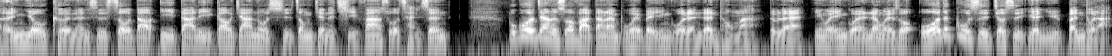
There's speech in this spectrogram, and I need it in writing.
很有可能是受到意大利高加诺时钟剑的启发所产生。不过这样的说法当然不会被英国人认同嘛，对不对？因为英国人认为说我的故事就是源于本土啦。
